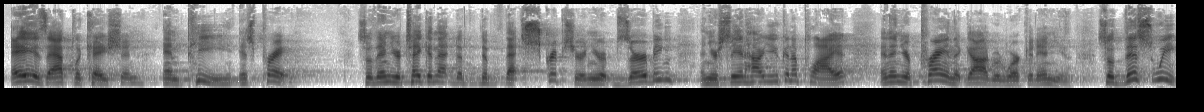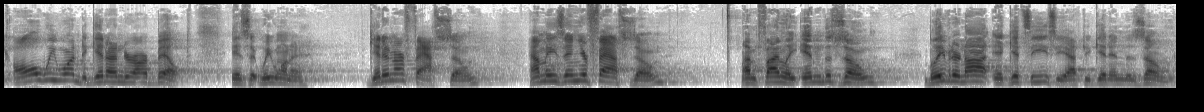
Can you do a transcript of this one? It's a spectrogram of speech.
A is application. And P is pray. So then you're taking that, that scripture and you're observing and you're seeing how you can apply it, and then you're praying that God would work it in you. So this week, all we wanted to get under our belt is that we want to get in our fast zone. How many's in your fast zone? I'm finally in the zone. Believe it or not, it gets easy after you get in the zone.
